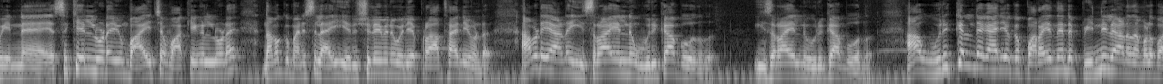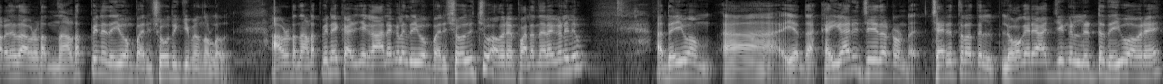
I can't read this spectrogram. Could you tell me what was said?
പിന്നെ എസ് എസക്കേലിലൂടെയും വായിച്ച വാക്യങ്ങളിലൂടെ നമുക്ക് മനസ്സിലായി എരുഷലേമിന് വലിയ പ്രാധാന്യമുണ്ട്. അവിടെയാണ് ഇസ്രായേലിനെ ഉരുക്കാൻ പോകുന്നത്. ഇസ്രായേലിനെ ഉരുക്കാൻ പോകുന്നത്. ആ ഉരുക്കലിന്റെ കാര്യമൊക്കെ പറയുന്നതിന്റെ പിന്നിലാണ് നമ്മൾ പറഞ്ഞത് അവരുടെ നടപ്പിനെ ദൈവം പരിശോധിക്കുമെന്നുള്ളത്. അവരുടെ നടപ്പിനെ കഴിഞ്ഞ കാലങ്ങളിൽ ദൈവം പരിശോധിച്ചു. അവരെ പല നിലകളിലും ദൈവം എന്താ കൈകാര്യം ചെയ്തിട്ടുണ്ട്. ചരിത്രത്തിൽ ലോകരാജ്യങ്ങളിലിട്ട് ദൈവം അവരെ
